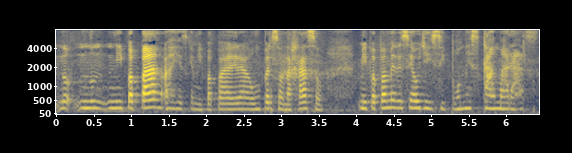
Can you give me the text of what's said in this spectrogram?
No, mi papá, ay, es que mi papá era un personajazo. Mi papá me decía, oye, ¿y si pones cámaras?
